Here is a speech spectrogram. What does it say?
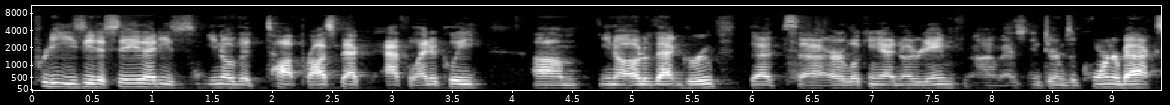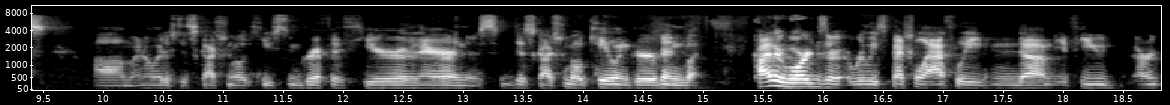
pretty easy to say that he's, you know, the top prospect athletically um, you know, out of that group that uh, are looking at Notre Dame um, as in terms of cornerbacks. Um, I know there's discussion about Houston Griffith here and there, and there's discussion about Kalen Gervin, but Kyler Gordon's a really special athlete, and um, if you aren't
